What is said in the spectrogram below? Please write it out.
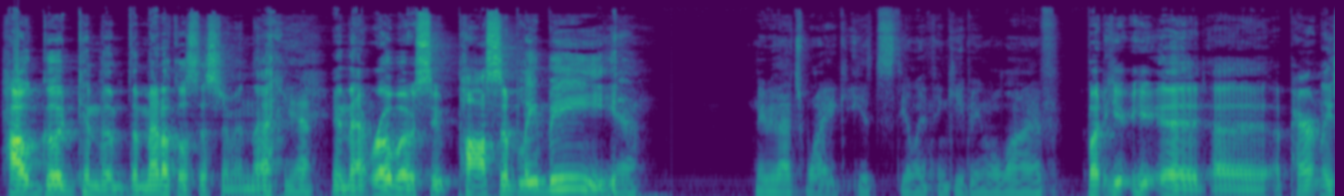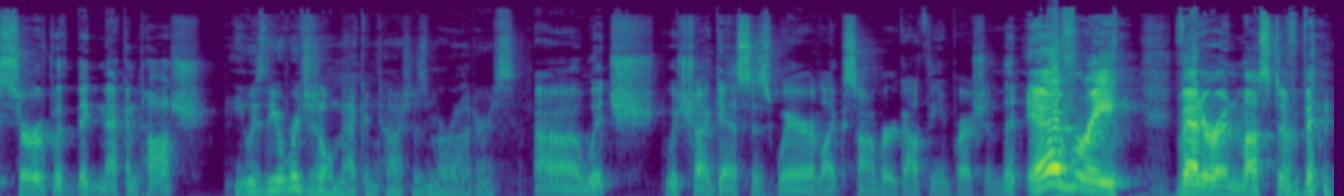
How good can the the medical system in that Yeah. in that robo suit possibly be? Yeah. Maybe that's why it's the only thing keeping him alive. But he, he uh, uh, apparently served with Big Macintosh. He was the original Macintosh's Marauders. uh, which which I guess is where like Somber got the impression that every veteran must have been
